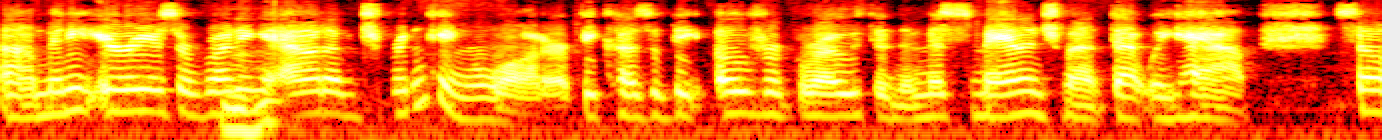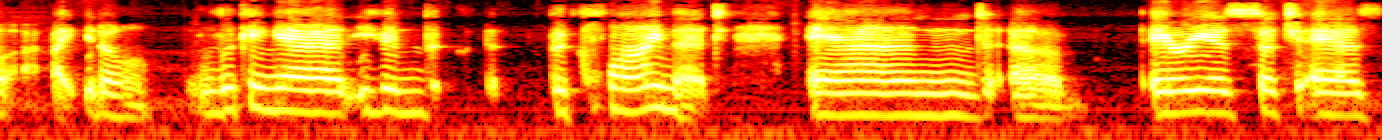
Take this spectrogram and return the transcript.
Uh, many areas are running mm-hmm. out of drinking water because of the overgrowth and the mismanagement that we have. So you know, looking at even the climate and uh, areas such as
